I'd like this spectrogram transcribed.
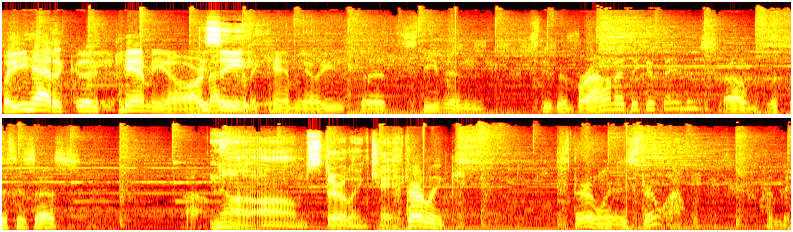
But he had a good cameo, or You not see- even a cameo. He's the Stephen Stephen Brown, I think his name is. Um, with This Is Us. No, um, Sterling K. Sterling. Sterling is Sterling. I mean,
